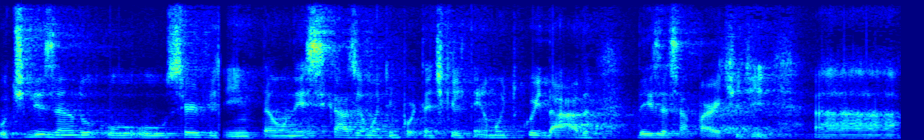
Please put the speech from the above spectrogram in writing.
utilizando o, o, serviço. Então, nesse caso, é muito importante que ele tenha muito cuidado, desde essa parte de uh,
